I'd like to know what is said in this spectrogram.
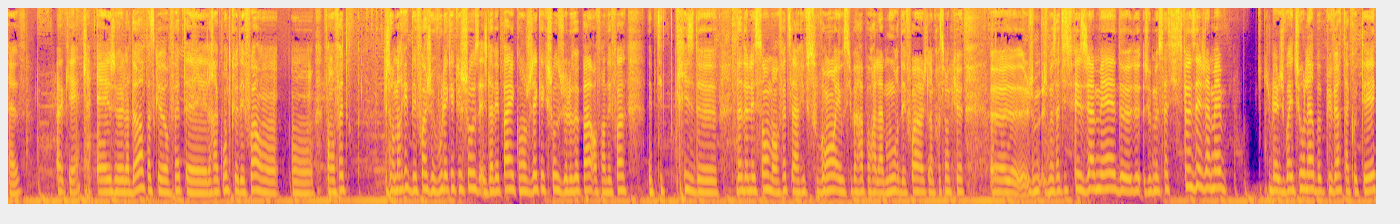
Have. Ok. Et je l'adore parce qu'en fait, elle raconte que des fois, on, on- enfin, en fait, j'ai remarqué que des fois, je voulais quelque chose et je l'avais pas, et quand j'ai quelque chose, je le veux pas. Enfin, des fois, des petites crises de d'adolescent, ben, en fait, ça arrive souvent, et aussi par rapport à l'amour. Des fois, j'ai l'impression que euh, je, je me satisfais jamais, de, de- je me satisfaisais jamais. Je voyais toujours l'herbe plus verte à côté.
